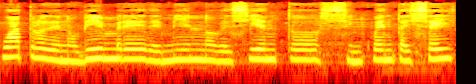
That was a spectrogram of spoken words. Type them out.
4 de noviembre de 1956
